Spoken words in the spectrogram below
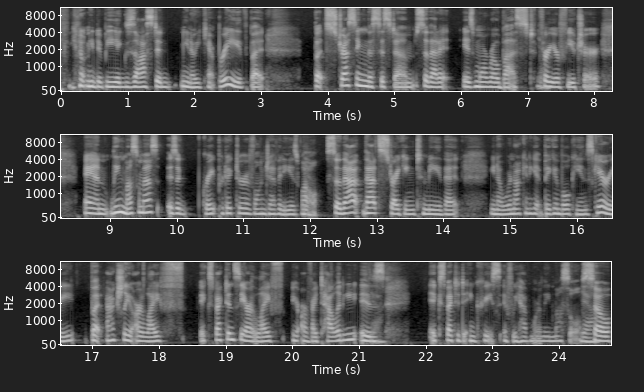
you don't need to be exhausted, you know, you can't breathe, but but stressing the system so that it is more robust for your future. And lean muscle mass is a great predictor of longevity as well. So that that's striking to me that, you know, we're not going to get big and bulky and scary, but actually our life expectancy, our life, our vitality is expected to increase if we have more lean muscle. Yeah. So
